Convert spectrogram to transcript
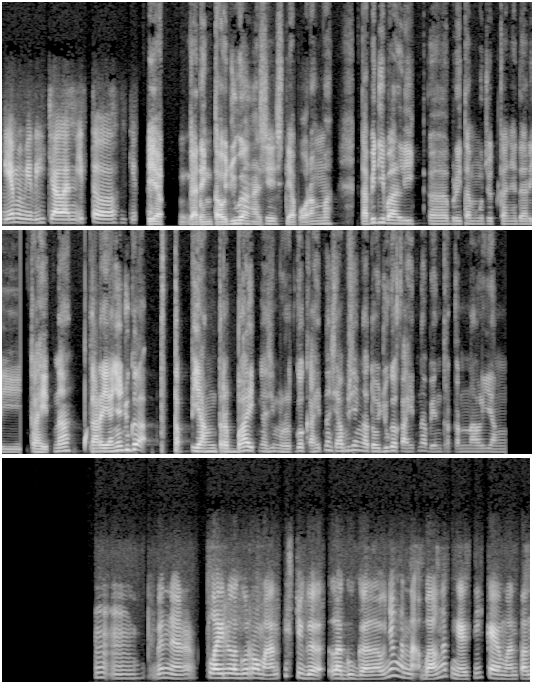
dia memilih jalan itu gitu. Iya nggak ada yang tahu juga nggak sih setiap orang mah. Tapi di balik uh, berita mengejutkannya dari Kahitna karyanya juga tetap yang terbaik nggak sih menurut gue? Kahitna siapa sih? Yang nggak tahu juga Kahitna band terkenal yang Mhm, bener. Selain lagu romantis juga lagu galaunya ngena banget nggak sih? Kayak Mantan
